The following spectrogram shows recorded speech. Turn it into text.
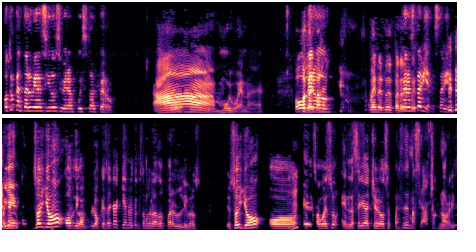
Otro, cantar hubiera sido si hubieran puesto al perro. Ah, muy buena, eh. Oh, la Pero- imagen. Bueno, eso es para Pero después. está bien, está bien. Oye, ¿soy yo o digo, lo que sé que aquí ahorita que estamos hablando fuera de los libros, ¿soy yo o el sabueso en la serie de HBO se parece demasiado a Chuck Norris?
